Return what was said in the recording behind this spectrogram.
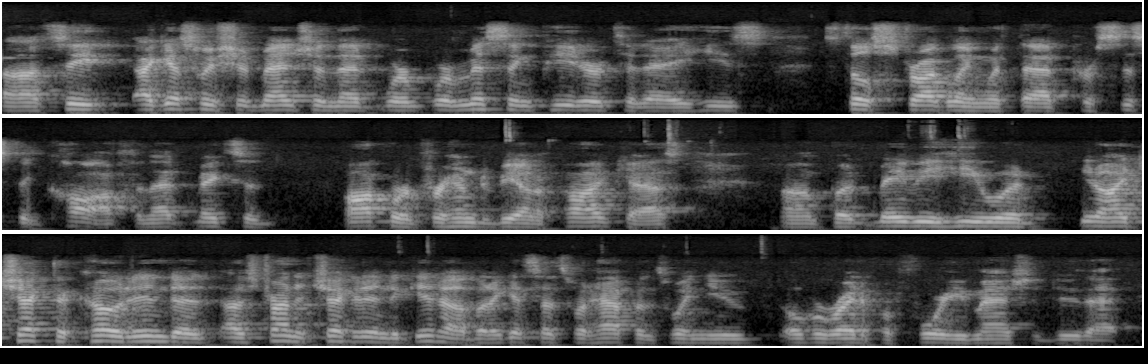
Uh, see, I guess we should mention that we're we're missing Peter today. He's still struggling with that persistent cough, and that makes it awkward for him to be on a podcast. Uh, but maybe he would, you know, I checked the code into, I was trying to check it into GitHub, but I guess that's what happens when you overwrite it before you manage to do that.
